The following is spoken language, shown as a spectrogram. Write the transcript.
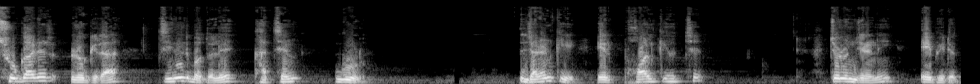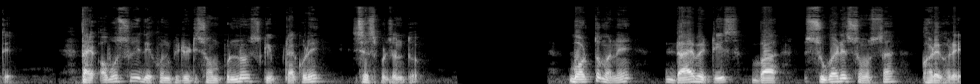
সুগারের রোগীরা চিনির বদলে খাচ্ছেন গুড়। জানেন কি এর ফল কি হচ্ছে? চলুন জেনে নিই এই ভিডিওতে। তাই অবশ্যই দেখুন ভিডিওটি সম্পূর্ণ, স্কিপ না করে শেষ পর্যন্ত। বর্তমানে ডায়াবেটিস বা সুগারের সমস্যা ঘরে ঘরে।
